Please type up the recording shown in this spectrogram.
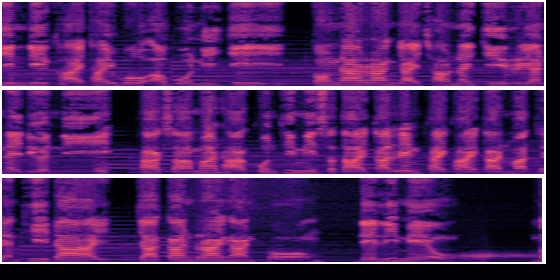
ยินดีขายไทโวอโวนิยีกองหน้าร่างใหญ่ชาวไนจีเรียในเดือนนี้ หากสามารถหาคนที่มีสไตล์การเล่นคล้ายๆ การมาแทนที่ได้ จากการรายงานของเดลี่เมล บ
